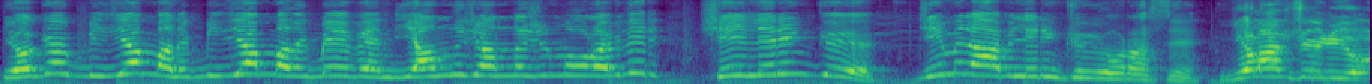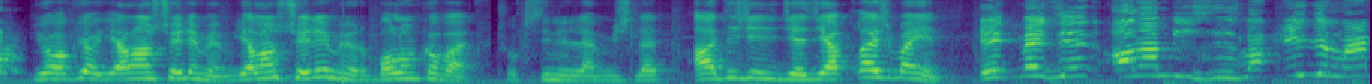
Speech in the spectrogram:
Yok yok biz yapmadık biz yapmadık beyefendi. Yanlış anlaşılma olabilir. Şeylerin köyü. Cemil abilerin köyü orası. Yalan söylüyor. Yok yok yalan söylemiyorum yalan söylemiyorum. Balon kafa çok sinirlenmişler. Ateş edeceğiz yaklaşmayın. Etmezseniz adam değilsiniz lan. Edin lan.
